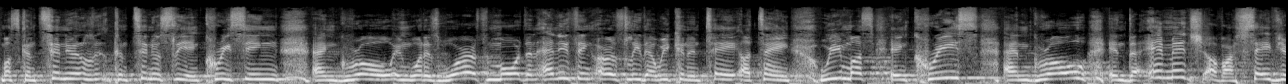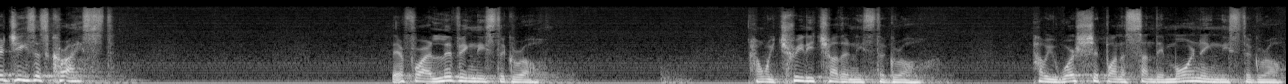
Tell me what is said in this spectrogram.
must continue, continuously increasing and grow in what is worth more than anything earthly that we can attain. We must increase and grow in the image of our Savior Jesus Christ. Therefore, our living needs to grow. How we treat each other needs to grow. How we worship on a Sunday morning needs to grow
